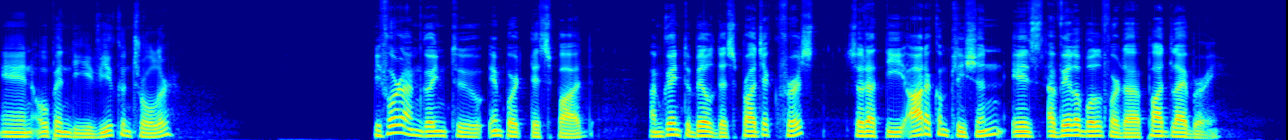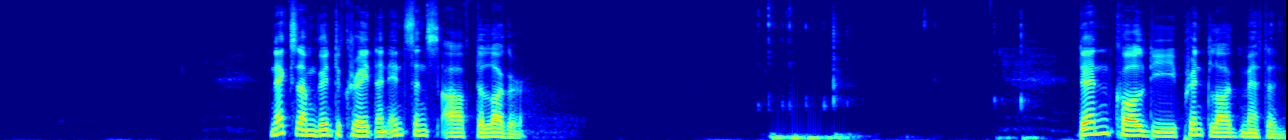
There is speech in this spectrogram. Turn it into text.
and open the view controller. Before I'm going to import this pod, I'm going to build this project first so that the auto-completion is available for the pod library. Next, I'm going to create an instance of the logger. Then call the printlog method.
